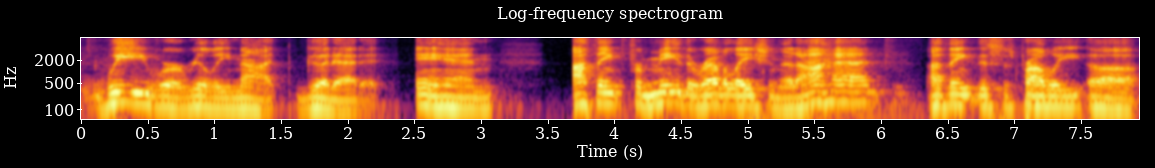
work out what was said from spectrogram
we were really not good at it. And I think for me, the revelation that I had, I think this is probably uh,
